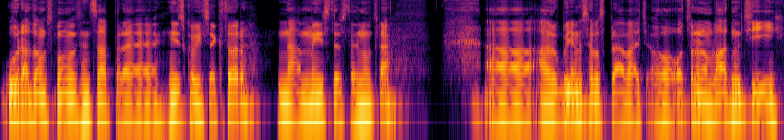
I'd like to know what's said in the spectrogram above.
úradom spomocnenca pre neziskový sektor na ministerstve vnútra. Uh, a budeme sa rozprávať o otvorenom vládnutí,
